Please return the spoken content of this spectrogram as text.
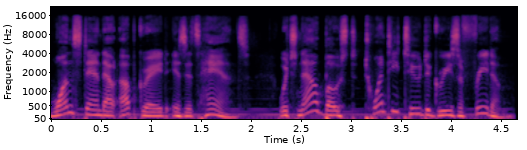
One standout upgrade is its hands, which now boast 22 degrees of freedom,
